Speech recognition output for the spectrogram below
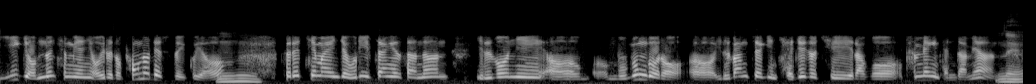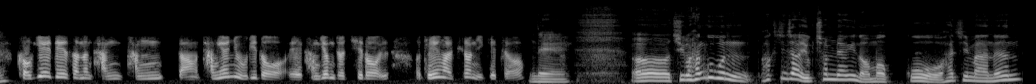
이익이 없는 측면이 오히려 더 폭로될 수도 있고요. 음, 그렇지만 이제 우리 입장에서는 일본이 어, 어, 무근거로 어, 일방적인 제재 조치라고 판명이 된다면 네, 거기에 대해서는 강, 당, 당, 당연히 우리도 예, 강경 조치로 대응할 필요는 있겠죠. 네. 어, 지금 한국은 확진자가 6천 명이 넘었고 하지만은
